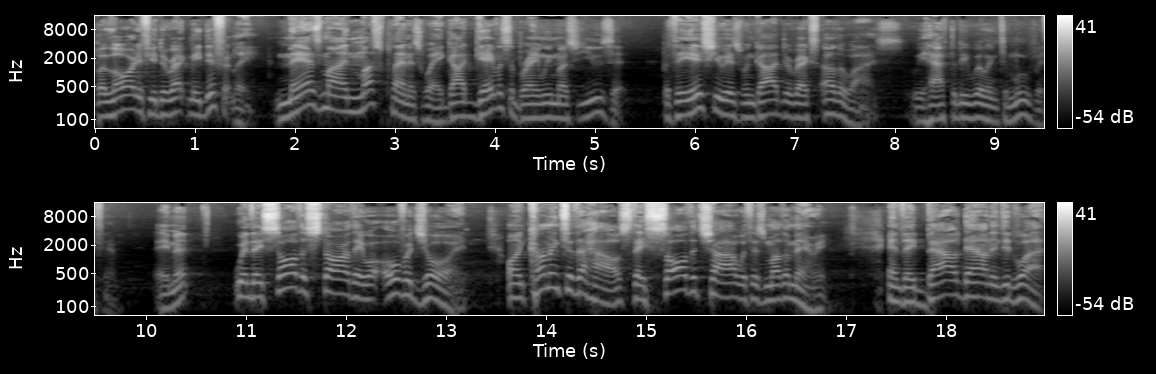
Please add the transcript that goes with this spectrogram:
but Lord, if you direct me differently, man's mind must plan his way. God gave us a brain, we must use it. But the issue is when God directs otherwise, we have to be willing to move with him. Amen? When they saw the star, they were overjoyed. On coming to the house, they saw the child with his mother Mary, and they bowed down and did what?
